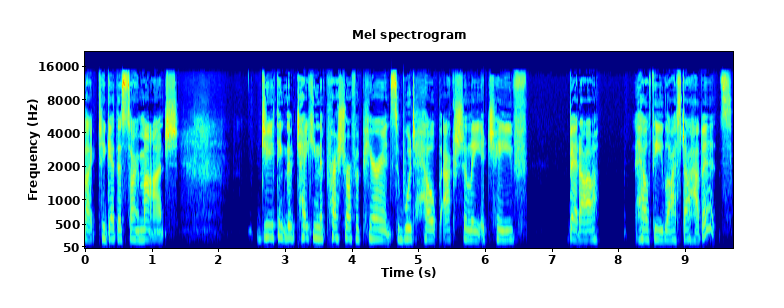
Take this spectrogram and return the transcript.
like together so much do you think that taking the pressure off appearance would help actually achieve better healthy lifestyle habits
